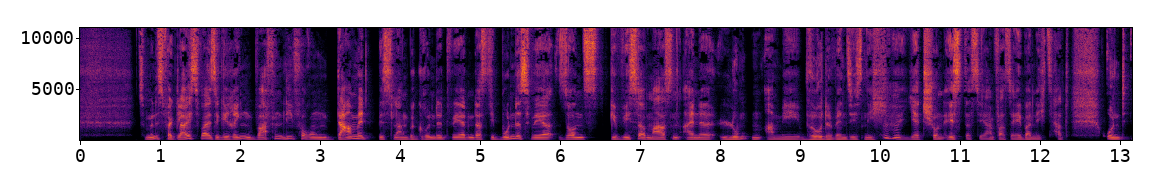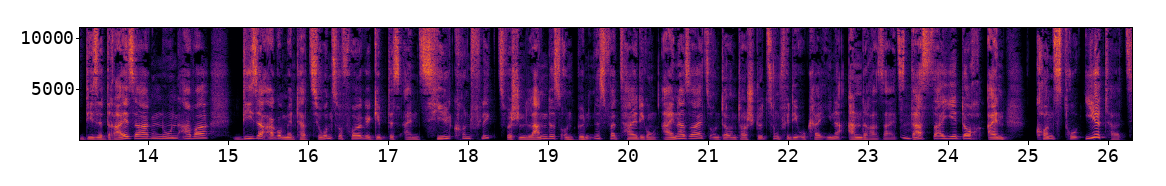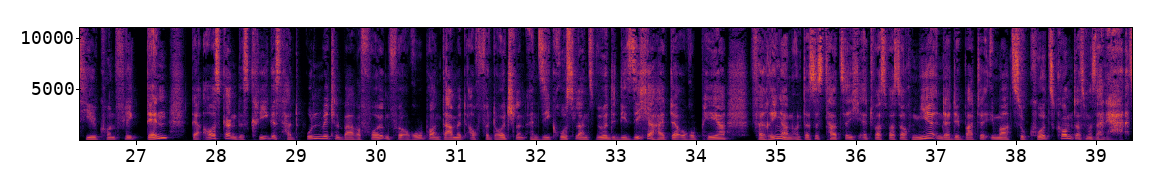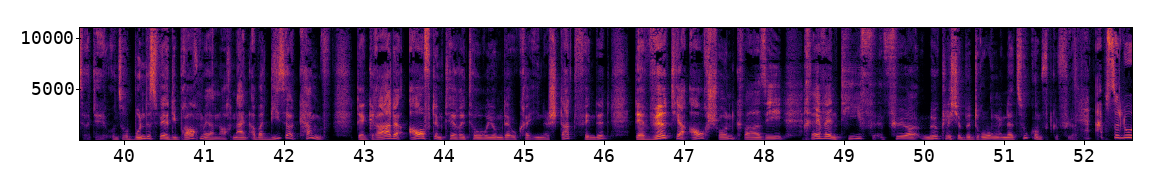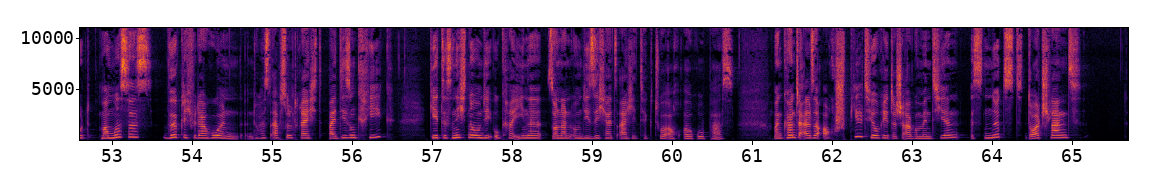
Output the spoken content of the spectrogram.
zumindest vergleichsweise geringen Waffenlieferungen damit bislang begründet werden, dass die Bundeswehr sonst gewissermaßen eine Lumpenarmee würde, wenn sie es nicht mhm. Äh, jetzt schon ist, dass sie einfach selber nichts hat. Und diese drei sagen nun aber, dieser Argumentation zufolge gibt es einen Zielkonflikt zwischen Landes- und Bündnisverteidigung einerseits und der Unterstützung für die Ukraine andererseits. Mhm. Das sei jedoch ein konstruierter Zielkonflikt, denn der Ausgang des Krieges hat unmittelbare Folgen für Europa und damit auch für Deutschland. Ein Sieg Russlands würde die Sicherheit der Europäer verringern. Und das ist tatsächlich etwas, was auch mir in der Debatte immer zu kurz kommt, dass man sagt, ja, also die, unsere Bundeswehr, die brauchen wir ja noch. Nein, aber dieser Kampf, der gerade auf dem Territorium der Ukraine stattfindet, der wird ja auch schon quasi präventiv für mögliche Bedrohungen in der Zukunft geführt. Absolut. Man muss es wirklich wiederholen. Du hast absolut recht. Bei diesem Krieg geht es nicht nur um die Ukraine, sondern um die Sicherheitsarchitektur auch Europas. Man könnte also auch spieltheoretisch argumentieren, es nützt Deutschland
